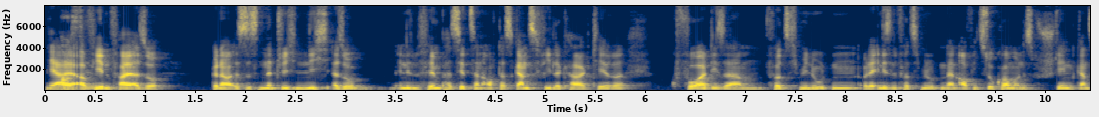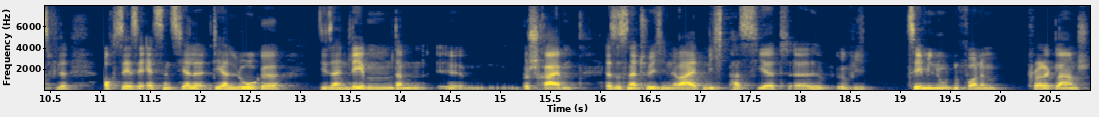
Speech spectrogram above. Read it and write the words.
Ja, auf jeden Fall. Also genau, es ist natürlich nicht, also in diesem Film passiert es dann auch, dass ganz viele Charaktere vor dieser 40 Minuten oder in diesen 40 Minuten dann auf ihn zukommen und es stehen ganz viele auch sehr, sehr essentielle Dialoge, die sein Leben dann äh, beschreiben. Das ist natürlich in Wahrheit nicht passiert, äh, irgendwie 10 Minuten vor einem Product Launch.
